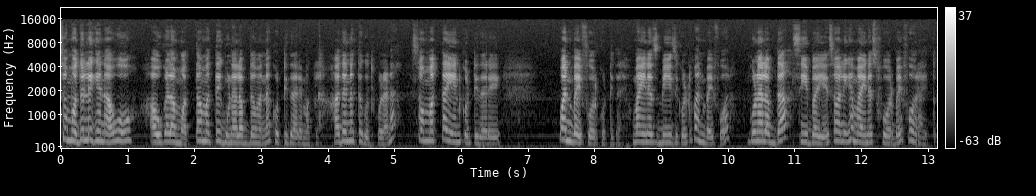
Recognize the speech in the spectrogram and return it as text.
ಸೊ ಮೊದಲಿಗೆ ನಾವು ಅವುಗಳ ಮೊತ್ತ ಮತ್ತೆ ಗುಣಲಬ್ಧವನ್ನು ಕೊಟ್ಟಿದ್ದಾರೆ ಮಕ್ಕಳ. ಅದನ್ನು ತೆಗೆದುಕೊಳ್ಳೋಣ. ಸೊ ಮೊತ್ತ ಏನು ಕೊಟ್ಟಿದ್ದಾರೆ? ಒನ್ ಬೈ ಫೋರ್ ಕೊಟ್ಟಿದ್ದಾರೆ. Minus b is equal to one by four. ಗುಣಲಬ್ಧ ಸಿ ಬೈ ಎ. ಸೊ ಅಲ್ಲಿಗೆ ಮೈನಸ್ ಫೋರ್ ಬೈ ಫೋರ್ ಆಯಿತು.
